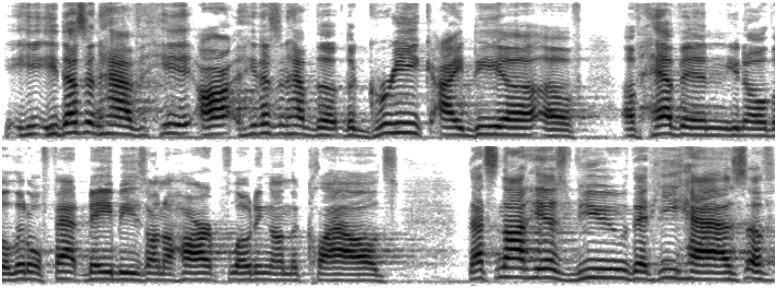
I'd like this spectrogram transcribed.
he, he doesn't have, he, uh, he doesn't have the, the Greek idea of, of heaven, you know, the little fat babies on a harp floating on the clouds. That's not his view that he has of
